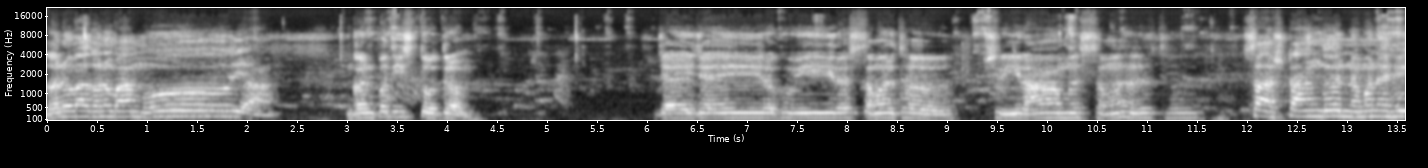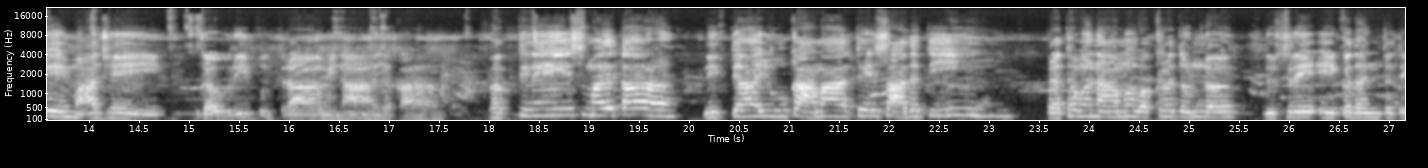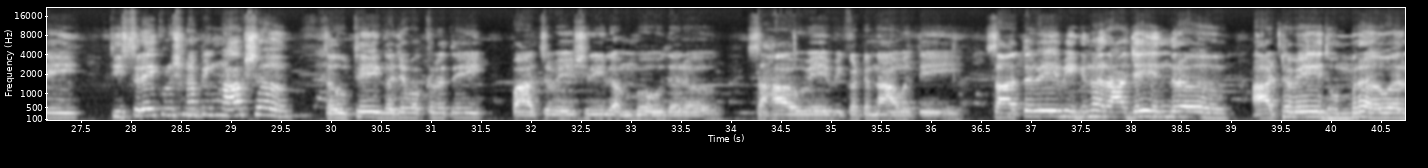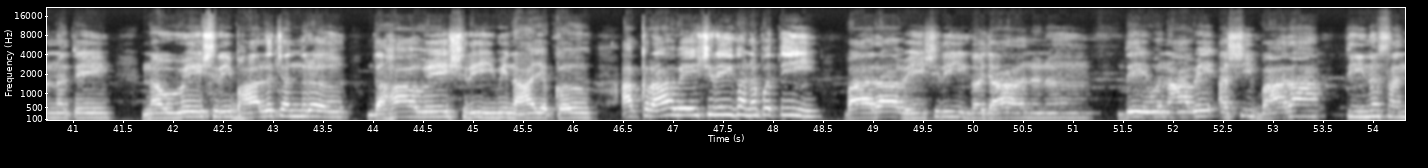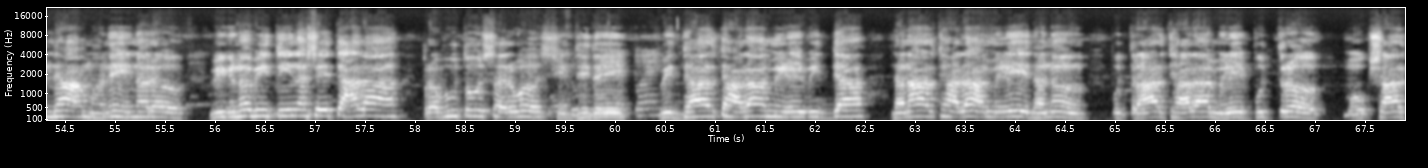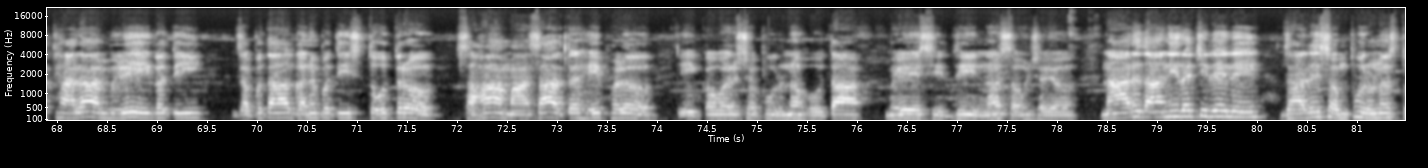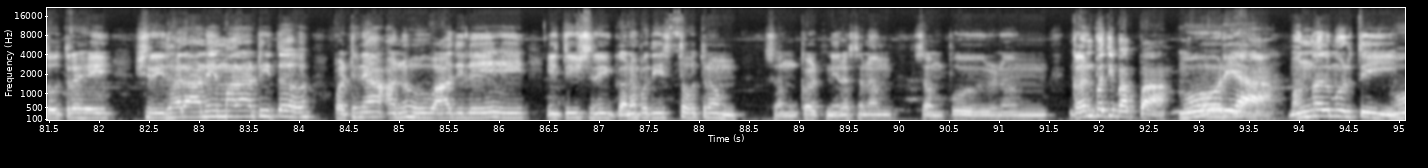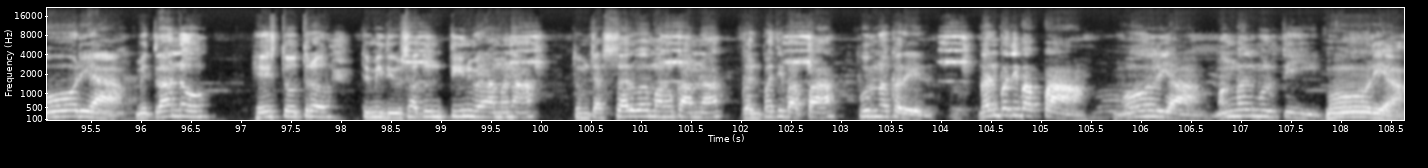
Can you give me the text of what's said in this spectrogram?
गणोबा गणोबा मोया गणपती स्तोत्रम. जय जय रघुवीर समर्थ श्रीराम समर्थ. साष्टांग नमन हे माझे गौरी पुत्रा विनायका. भक्तीने स्मरता नित्यायु कामार्थे साधती. प्रथम नाम वक्रतुंड दुसरे एकदंत ते तिसरे कृष्ण पिंगाक्ष चौथे गजवक्रते पाचवे श्री लंबोदर सहावे विकट नावते सातवे विघ्न राजेंद्र आठवे धूम्र वर्णते नववे श्री भालचंद्र दहावे श्री विनायक अकरावे श्री गणपती बारावे श्री गजानन देवनावे अशी बारा तीन संध्या म्हणे नर विघ्न भीती नसे त्याला. प्रभू तो सर्व सिद्धी दे. विद्यार्थ्याला मिळे विद्या धनार्थ्याला मिळे धन पुत्रार्थ्याला मिळे पुत्र मोक्षार्थ्याला मिळे गती. जपता गणपती स्तोत्र सहा मासात हे फळ एक वर्ष पूर्ण होता. मिळे सिद्धी न संशय. नारदानी रचिलेले झाले संपूर्ण स्तोत्र हे. श्रीधराने मराठीत पठण्या अनुवादिले. इति श्री गणपती स्तोत्रम. संकट निरसनम संपूर्णम. गणपती बाप्पा मोर्या. मंगलमूर्ती. मोर्या. मित्रांनो हे स्तोत्र तुम्ही दिवसातून तीन वेळा म्हणा. तुमच्या सर्व मनोकामना गणपती बाप्पा पूर्ण करेल. गणपती बाप्पा मोर्या मंगलमूर्ती. मोर्या.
